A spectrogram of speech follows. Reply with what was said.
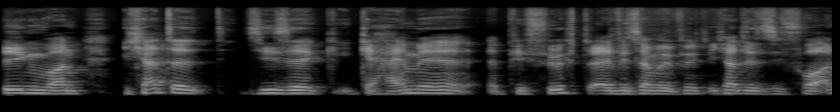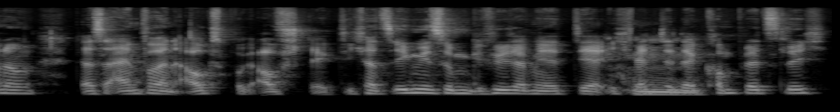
irgendwann, ich hatte diese geheime Befürchtung, äh, wie sagen wir, ich hatte diese Vorahnung, dass er einfach in Augsburg aufsteckt. Ich hatte irgendwie so ein Gefühl, der, ich wette, hm. der kommt plötzlich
